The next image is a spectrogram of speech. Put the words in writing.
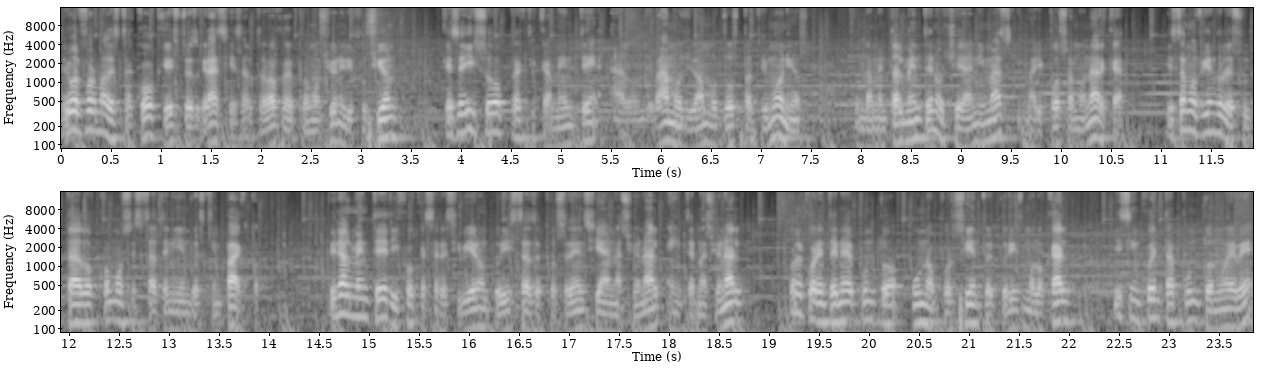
De igual forma destacó que esto es gracias al trabajo de promoción y difusión que se hizo prácticamente a donde vamos, llevamos dos patrimonios, fundamentalmente Noche de Ánimas y Mariposa Monarca, y estamos viendo el resultado, cómo se está teniendo este impacto. Finalmente dijo que se recibieron turistas de procedencia nacional e internacional, con el 49.1% de turismo local y 50.9%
